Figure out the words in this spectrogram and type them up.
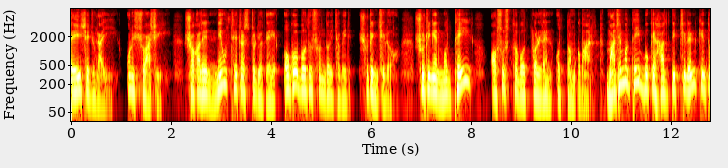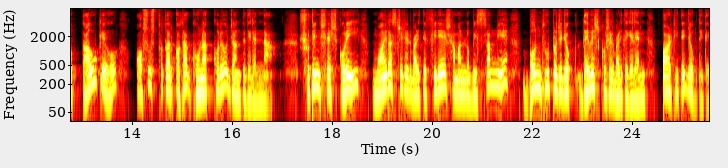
তেইশে জুলাই, উনিশশো আশি। সকালে নিউ থিয়েটার স্টুডিওতে ওগো বধূ সুন্দরী ছবির শুটিং ছিল। শুটিংয়ের মধ্যেই অসুস্থ বোধ করলেন উত্তম কুমার। মাঝে মধ্যেই বুকে হাত দিচ্ছিলেন, কিন্তু কাউকেও অসুস্থতার কথা ঘুণাক্ষরেও জানতে দিলেন না। শুটিং শেষ করেই ময়রা স্ট্রিটের বাড়িতে ফিরে সামান্য বিশ্রাম নিয়ে বন্ধু প্রযোজক দেবেশ ঘোষের বাড়িতে গেলেন পার্টিতে যোগ দিতে।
